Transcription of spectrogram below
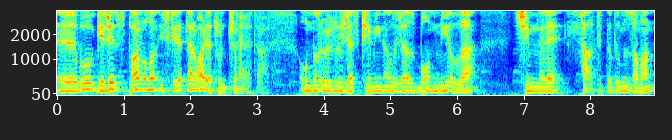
Ee, bu gece spawn olan iskeletler var ya Tunç'um. Evet abi. Onları öldüreceğiz. Kemiğini alacağız. Bone meal'la çimlere sağ tıkladığımız zaman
